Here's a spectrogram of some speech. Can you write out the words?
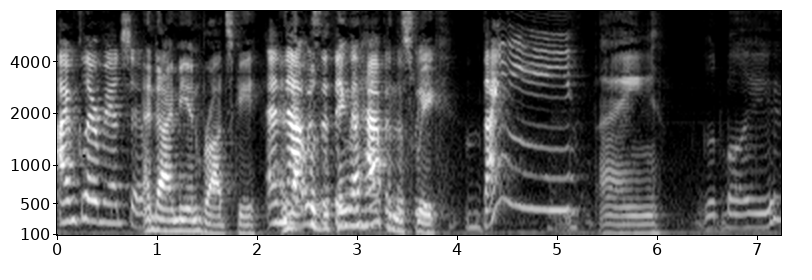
I'm Claire Manship. and I'm Ian Brodsky. And that was the thing that happened this week. Bye. Bye. Goodbye.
